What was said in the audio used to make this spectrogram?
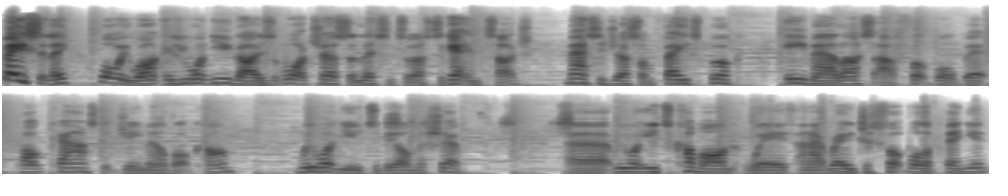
basically, what we want is we want you guys that watch us and listen to us to get in touch, message us on Facebook, email us at footballbitpodcast at gmail.com. We want you to be on the show. Uh, we want you to come on with an outrageous football opinion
